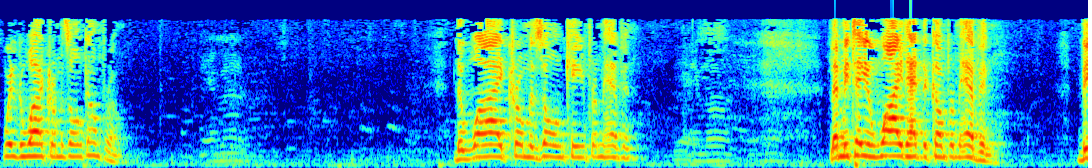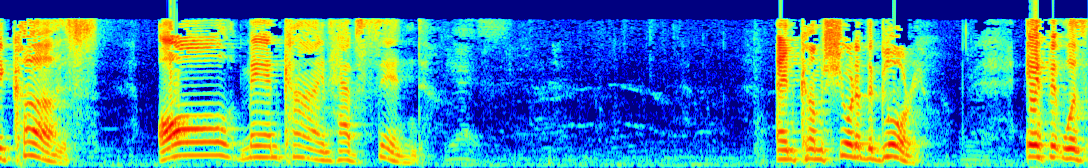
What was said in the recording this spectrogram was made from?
Where did the Y chromosome come from? The Y chromosome came from heaven. Let me tell you why it had to come from heaven. Because all mankind have sinned and come short of the glory. If it was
